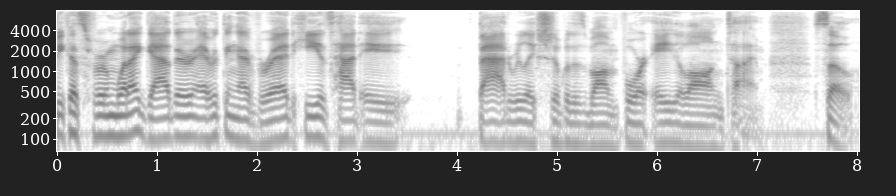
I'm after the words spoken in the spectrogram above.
because from what I gather, everything I've read, he has had a bad relationship with his mom for a long time. So,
